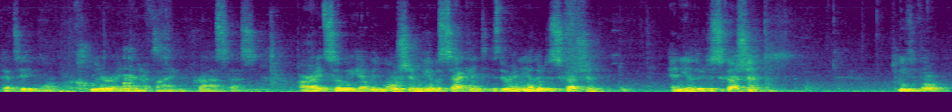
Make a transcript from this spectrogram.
That's a more clear identifying process. All right, so we have a motion, we have a second. Is there any other discussion? Any other discussion? Please vote.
